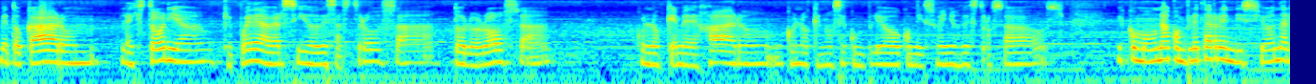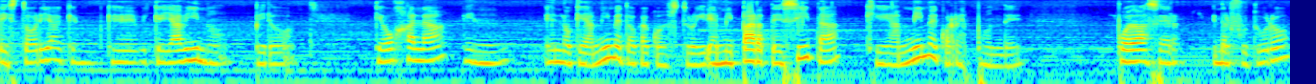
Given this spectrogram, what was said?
me tocaron, la historia que puede haber sido desastrosa, dolorosa, con lo que me dejaron, con lo que no se cumplió, con mis sueños destrozados. Es como una completa rendición a la historia que, que, ya vino, pero que ojalá en, en lo que a mí me toca construir, en mi partecita que a mí me corresponde, puedo hacer en el futuro,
